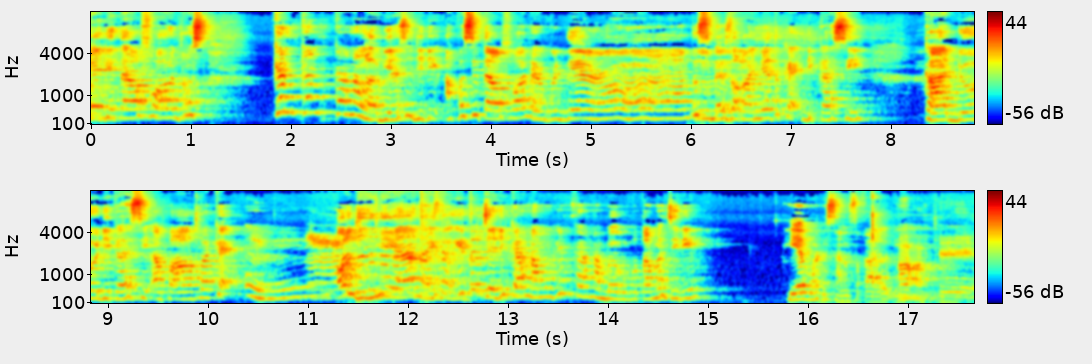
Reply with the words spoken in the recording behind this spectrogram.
Kayak di telepon terus kan kan karena nggak biasa jadi apa sih telepon birthday terus besokannya tuh kayak dikasih kado dikasih apa-apa kayak oh gini ya nah itu itu jadi karena mungkin karena baru pertama jadi ya berkesan sekali Oh, Oke,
